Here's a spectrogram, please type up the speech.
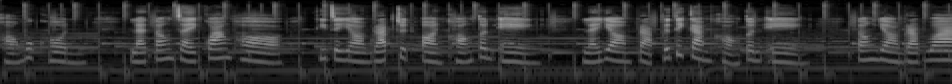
ของบุคคล และต้องใจกว้างพอ ที่จะยอมรับจุดอ่อนของตนเอง และยอมปรับพฤติกรรมของตนเอง ต้องยอมรับว่า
